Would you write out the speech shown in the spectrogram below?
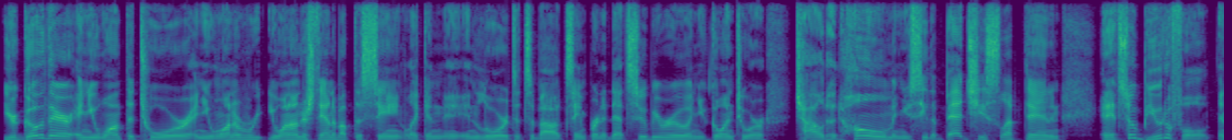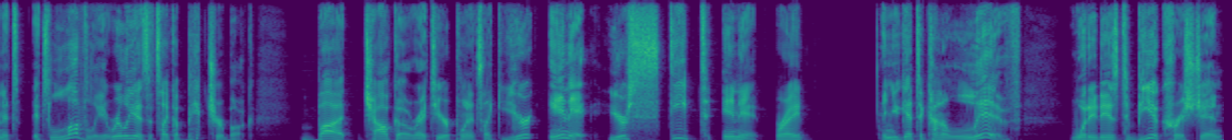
you go there and you want the tour and you want to re, you want to understand about the saint. Like in in Lourdes, it's about Saint Bernadette Soubirous, and you go into her childhood home and you see the bed she slept in, and and it's so beautiful and it's it's lovely. It really is. It's like a picture book. But Chalco, right to your point, it's like you're in it. You're steeped in it, right? And you get to kind of live what it is to be a Christian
